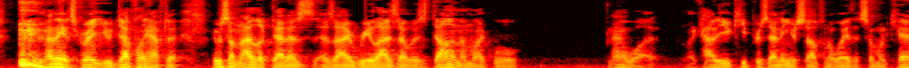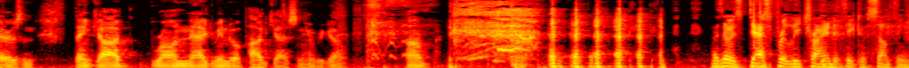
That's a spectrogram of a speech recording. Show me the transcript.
I think it's great. You definitely have to. It was something I looked at as as I realized I was done. I'm like, well, now what? Like, how do you keep presenting yourself in a way that someone cares? And thank God Ron nagged me into a podcast, and here we go. Um, As I was desperately trying to think of something,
